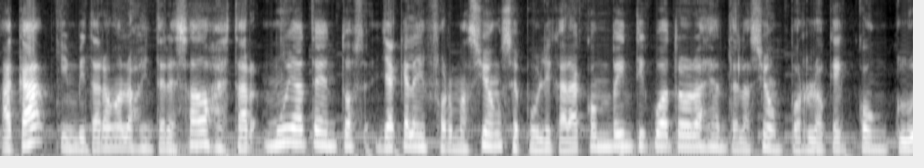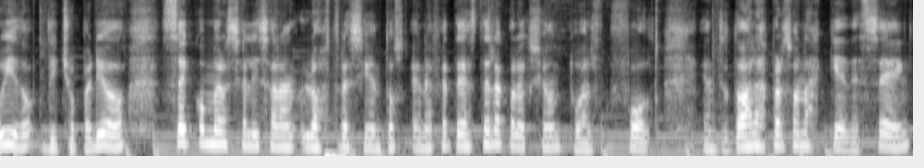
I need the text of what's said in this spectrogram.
Acá invitaron a los interesados a estar muy atentos, ya que la información se publicará con 24 horas de antelación, por lo que concluido dicho periodo, se comercializará realizarán los 300 NFTs de la colección 12 Fold entre todas las personas que deseen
